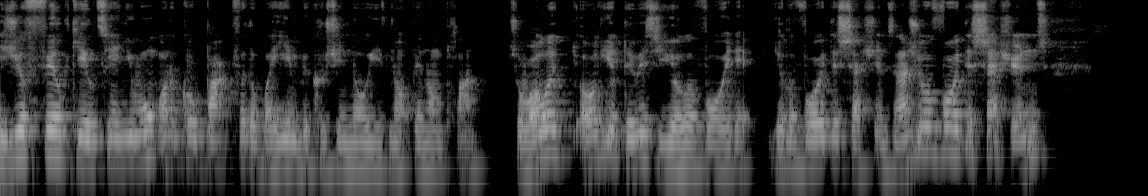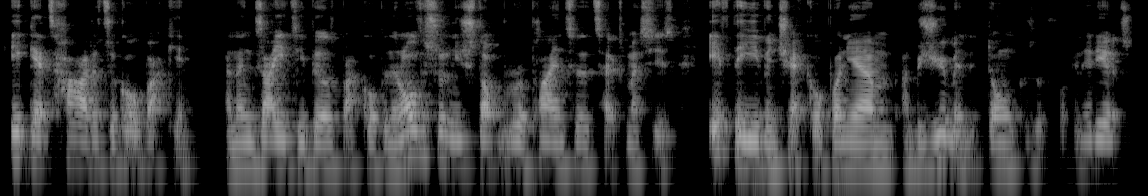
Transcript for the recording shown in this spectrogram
is you'll feel guilty and you won't want to go back for the weigh-in because you know you've not been on plan. So all all you'll do is you'll avoid it. You'll avoid the sessions, and as you avoid the sessions, it gets harder to go back in, and anxiety builds back up, and then all of a sudden you stop replying to the text messages if they even check up on you. I'm, I'm presuming they don't because they're fucking idiots.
